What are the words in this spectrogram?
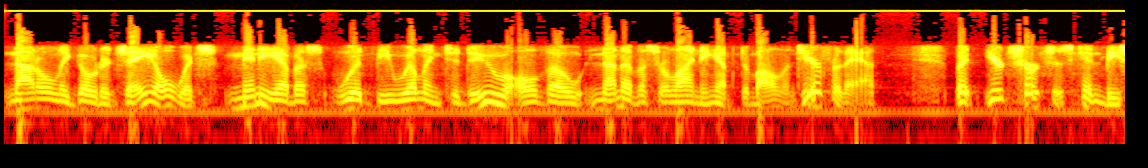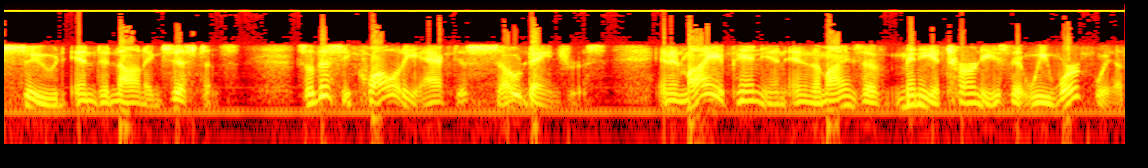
not only go to jail, which many of us would be willing to do, although none of us are lining up to volunteer for that but your churches can be sued into non existence. So this Equality Act is so dangerous. And in my opinion, and in the minds of many attorneys that we work with,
